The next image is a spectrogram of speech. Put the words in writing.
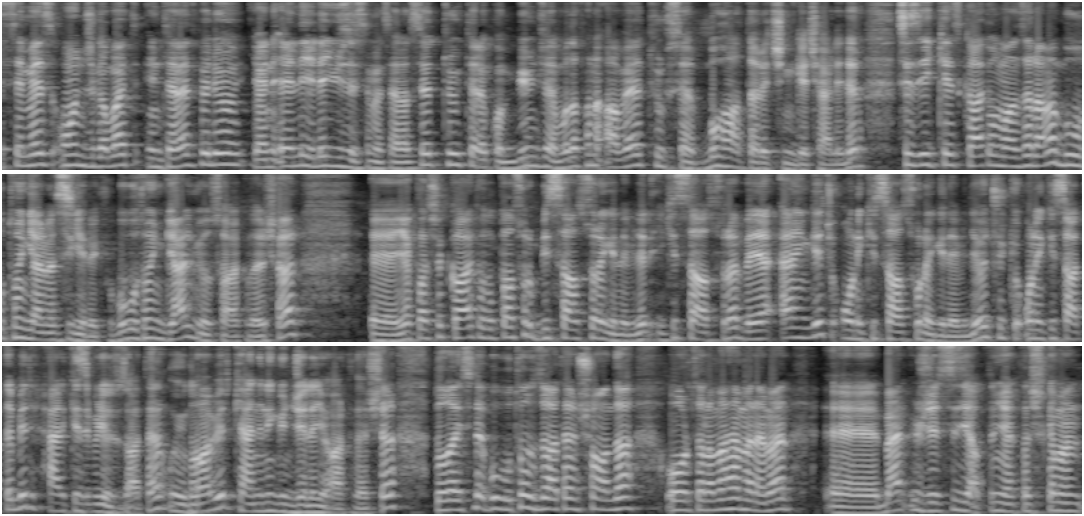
SMS 10 GB internet veriyor. Yani 50 ile 100 SMS arası. Türk Telekom, Güncel, Vodafone, Avea, Turkcell bu hatlar için geçerlidir. Siz ilk kez kayıt olmanıza rağmen bu buton gelmesi gerekiyor. Bu buton gelmiyorsa arkadaşlar ee, yaklaşık kayıt olduktan sonra 1 saat sonra gelebilir, 2 saat sonra veya en geç 12 saat sonra gelebiliyor. Çünkü 12 saatte bir herkes biliyor zaten. Uygulama bir kendini güncelliyor arkadaşlar. Dolayısıyla bu buton zaten şu anda ortalama hemen hemen e, ben ücretsiz yaptım. Yaklaşık hemen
